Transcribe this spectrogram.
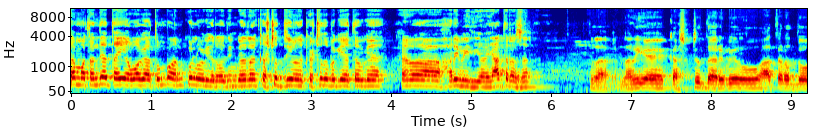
ತಮ್ಮ ತಂದೆ ತಾಯಿ ಅವಾಗ ತುಂಬ ಅನುಕೂಲವಾಗಿದ್ರು. ನಿಮ್ಗೆ ಅದರ ಕಷ್ಟದ ಜೀವನ ಕಷ್ಟದ ಬಗ್ಗೆ ಅಥವಾ ಅರಿವಿದೆಯಾ? ಯಾವ ಥರ ಸರ್? ಇಲ್ಲ ನನಗೆ ಕಷ್ಟದ ಅರಿವು ಆ ಥರದ್ದು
